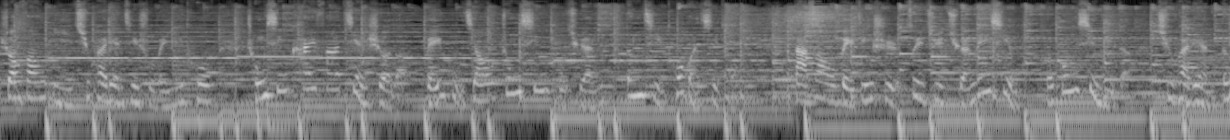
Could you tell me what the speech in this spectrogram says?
双方以区块链技术为依托，重新开发建设了北股交中心股权登记托管系统。打造北京市最具权威性和公信力的区块链登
